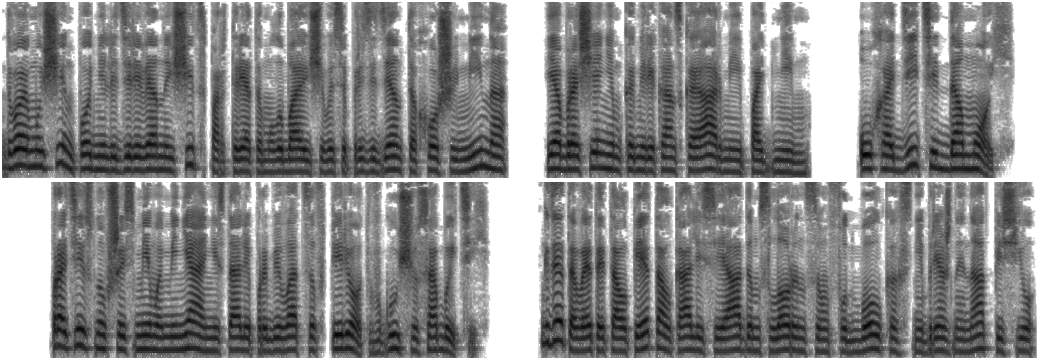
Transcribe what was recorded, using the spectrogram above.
Двое мужчин подняли деревянный щит с портретом улыбающегося президента Хо Ши Мина и обращением к американской армии под ним. «Уходите домой». Протиснувшись мимо меня, они стали пробиваться вперед, в гущу событий. Где-то в этой толпе толкались и Адам с Лоренсом в футболках с небрежной надписью,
